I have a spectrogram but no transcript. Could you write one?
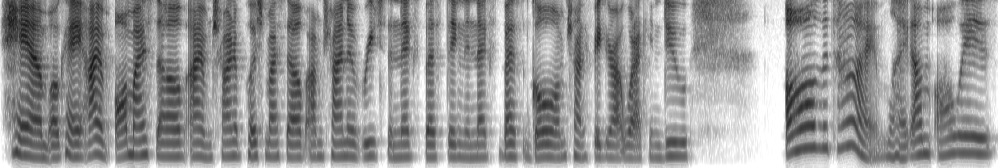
ham, okay? I am on myself. I am trying to push myself. I'm trying to reach the next best thing, the next best goal. I'm trying to figure out what I can do all the time. Like I'm always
